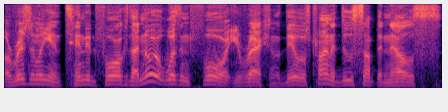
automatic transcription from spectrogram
originally intended for? Because I know it wasn't for erections. They was trying to do something else,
